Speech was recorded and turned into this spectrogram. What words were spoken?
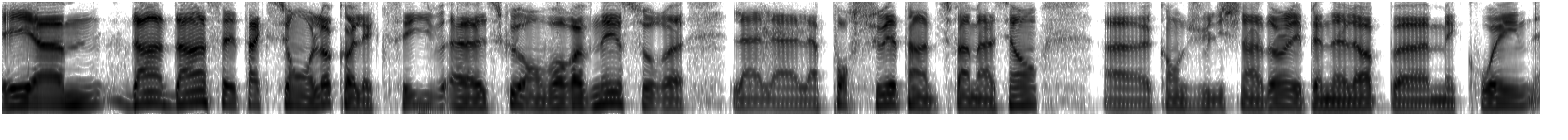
Et euh, dans, dans, cette action-là collective, euh, est-ce qu'on va revenir sur euh, la, la, poursuite en diffamation contre Julie Schneider et Penelope McQueen?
